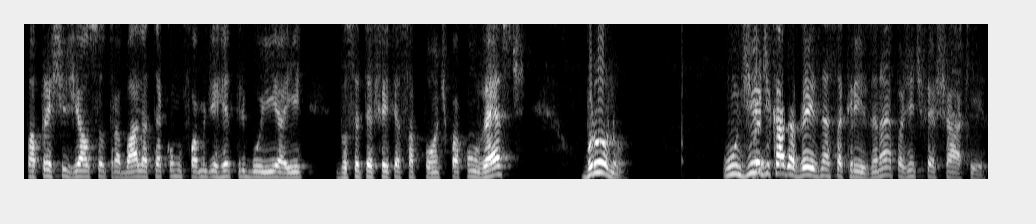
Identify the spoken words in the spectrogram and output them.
para prestigiar o seu trabalho, até como forma de retribuir aí você ter feito essa ponte com a Convest. Bruno, um dia de cada vez nessa crise, né? Para a gente fechar aqui.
